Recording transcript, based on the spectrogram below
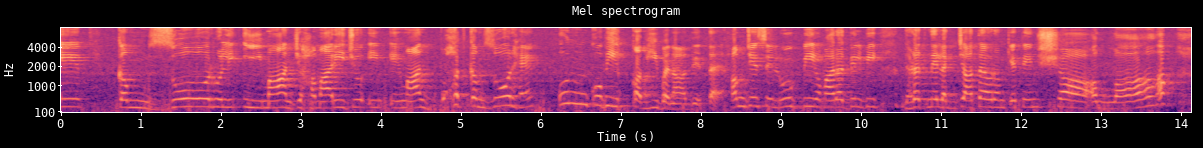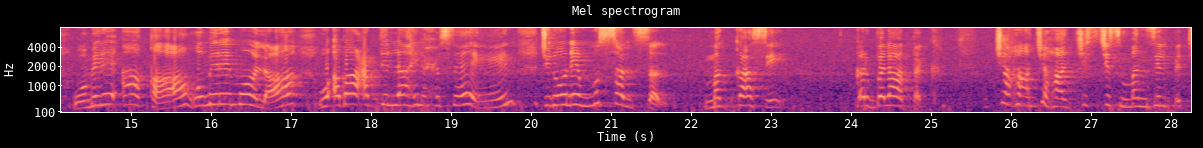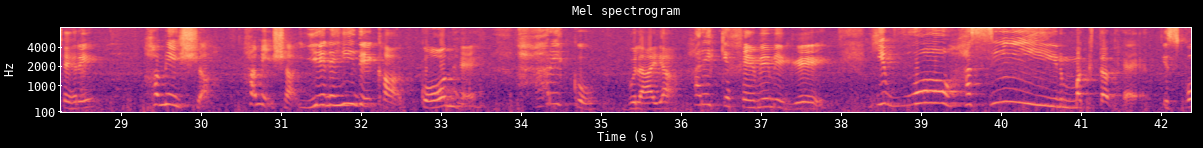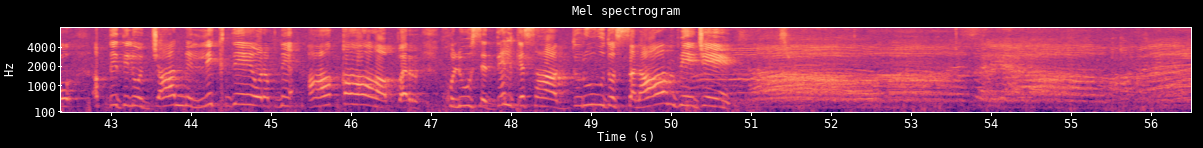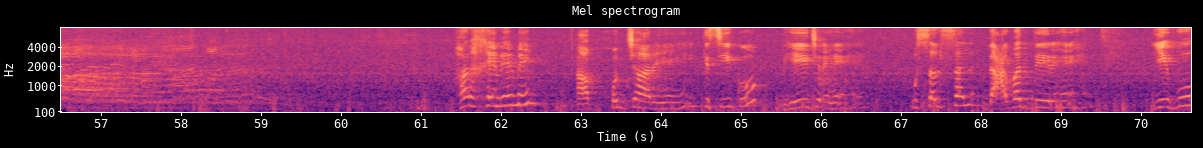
कमज़ोर ईमान, जो हमारी जो ईमान बहुत कमज़ोर हैं, उनको भी कभी बना देता है। हम जैसे लोग भी, हमारा दिल भी धड़कने लग जाता है और हम कहते हैं, इंशाअल्लाह, वो मेरे आका, वो मेरे मौला, वो अबा अब्दुल्ला हुसैन, जिन्होंने मुसलसल मक्का से करबला तक जहाँ जहाँ जिस जिस मंजिल पे ठहरे, हमेशा हमेशा ये नहीं देखा कौन है। हर एक को बुलाया, हर एक के खेमे में गए। ये वो हसीन मकतब है। इसको अपने दिलो जान में लिख दे और अपने आका पर खुलूस दिल के साथ दुरूद सलाम भेजें। हर खेमे में आप खुद जा रहे हैं, किसी को भेज रहे हैं, मुसलसल दावत दे रहे हैं। ये वो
